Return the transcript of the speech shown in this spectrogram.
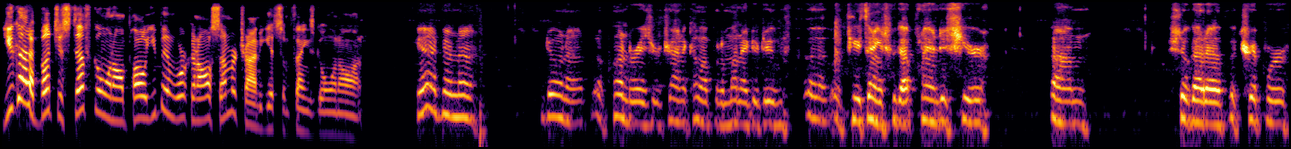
You got a bunch of stuff going on, Paul. You've been working all summer trying to get some things going on. Yeah, I've been uh, doing a, a fundraiser, trying to come up with the money to do uh, a few things we got planned this year. Um, still got a, a trip we're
